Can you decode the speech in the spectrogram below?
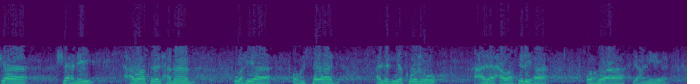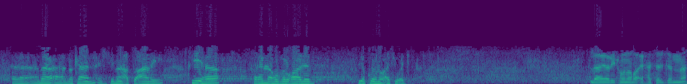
كشأن حواصل الحمام وهي وهو السواد الذي يكون على حواصلها وهو يعني مكان اجتماع الطعام فيها فإنه في الغالب يكون أسود. لا يريحون رائحة الجنة؟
